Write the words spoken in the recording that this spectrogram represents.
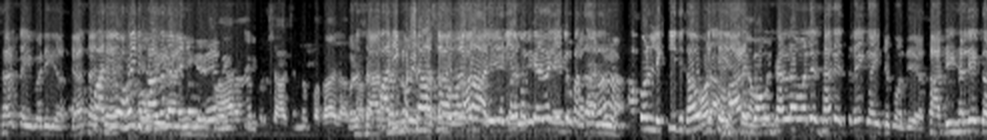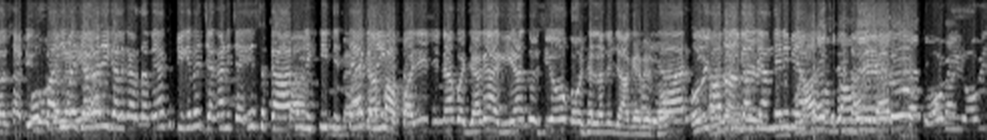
ਸਰ ਕਈ ਵਾਰੀ ਦੱਸਿਆ ਸੱਚ ਭਾਜੀ ਉਹੀ ਦਿਖਾ ਦੇਣਾ ਮੈਨੂੰ। ਪ੍ਰਸ਼ਾਸਨ ਨੂੰ ਪਤਾ ਹੈਗਾ ਪ੍ਰਸ਼ਾਸਨ ਭਾਜੀ ਨੂੰ ਵੀ ਪ੍ਰਸ਼ਾਸਨ ਪਤਾ ਨੂੰ ਵਾ, ਪਤਾ ਜਿਹੜੀ ਆਪਾਂ ਕਹਿਣਾ ਕਿ ਪਤਾ ਨਹੀਂ। ਆਪਾਂ ਨੂੰ ਲਿਖਤੀ ਦਿਖਾਓ ਔਰ ਕਿੱਥੇ ਹਮਾਰੇ ਗਊਸ਼ਾਲਾ ਵਾਲੇ ਸਾਰੇ ਇਤਨੇ ਹੀ ਗਾਈ ਚੁਕਾਉਂਦੇ ਆ। ਸਾਡੀ ਹਲੇ ਗੱਲ ਸਾਡੀ ਉਹ ਭਾਜੀ ਮੈਂ ਜਗ੍ਹਾ ਦੀ ਗੱਲ ਕਰਦਾ ਪਿਆ ਕਿ ਕਹਿੰਦੇ ਜਗ੍ਹਾ ਨਹੀਂ ਚਾਹੀਦੀ ਸਰਕਾਰ ਨੂੰ ਲਿਖਤੀ ਦਿੱਤਾ ਹੈ ਕਿ ਨਹੀਂ? ਪਾਪਾ ਜੀ ਜਿੰਨਾ ਕੋਈ ਜਗ੍ਹਾ ਹੈਗੀ ਆ ਤੁਸੀਂ ਉਹ ਗਊਸ਼ਾਲਾ ਤੇ ਜਾ ਕੇ ਵੇਖੋ। ਉਹ ਵੀ ਸਾਡੀ ਗੱਲ ਜਾਂਦੇ ਨਹੀਂ ਸਾਰੇ ਪਿਆ ਚੁਕਾਉਂਦੇ ਯਾਰ। ਉਹ ਵੀ ਉਹ ਵੀ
